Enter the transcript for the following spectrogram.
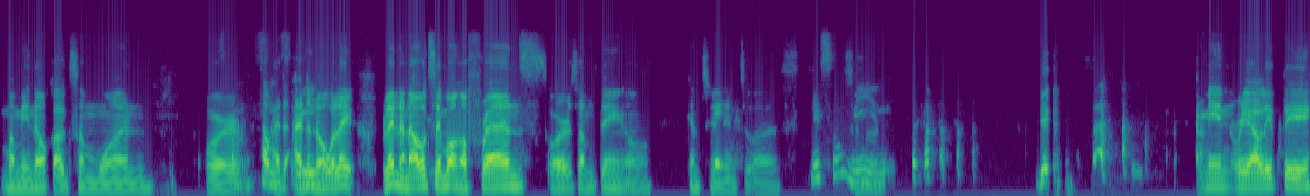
maminaw ka og someone or Some I, I don't know, wala wala nanawag sa mo nga friends or something. Oh, can tune eh, in to us. You're so mean. I mean, reality.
